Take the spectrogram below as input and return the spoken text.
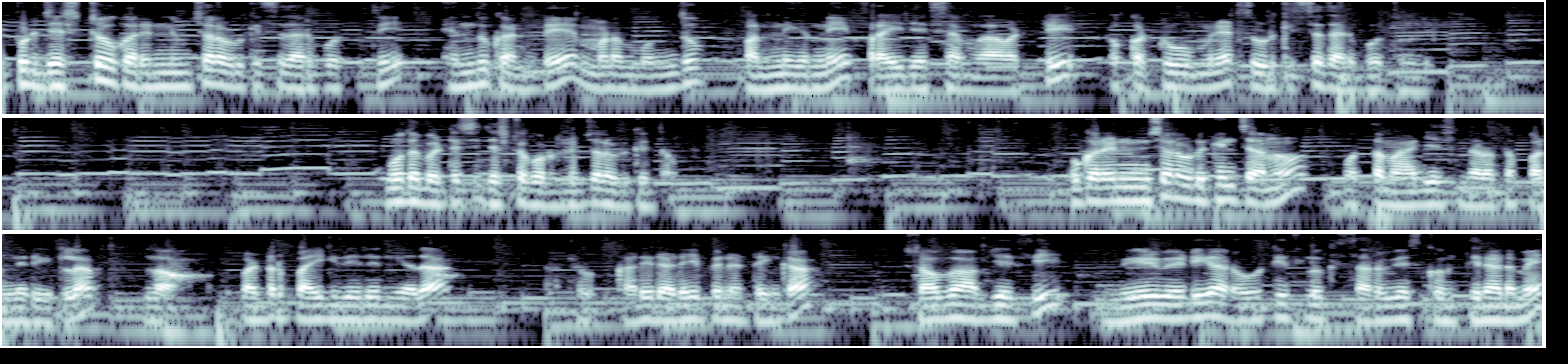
ఇప్పుడు జస్ట్ ఒక రెండు నిమిషాలు ఉడికిస్తే సరిపోతుంది. ఎందుకంటే మనం ముందు పన్నీర్ని ఫ్రై చేసాం కాబట్టి ఒక టూ మినిట్స్ ఉడికిస్తే సరిపోతుంది. మూత పెట్టేసి జస్ట్ ఒక రెండు నిమిషాలు ఉడికిద్దాం. ఒక రెండు నిమిషాలు ఉడికించాను. మొత్తం యాడ్ చేసిన తర్వాత పన్నీర్ ఇట్లా ఇలా బటర్ పైకి తేలింది కదా అట్లా కర్రీ రెడీ అయిపోయినట్టు ఇంకా స్టవ్ ఆఫ్ చేసి వేడి వేడిగా రోటీస్లోకి సర్వ్ చేసుకొని తినడమే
